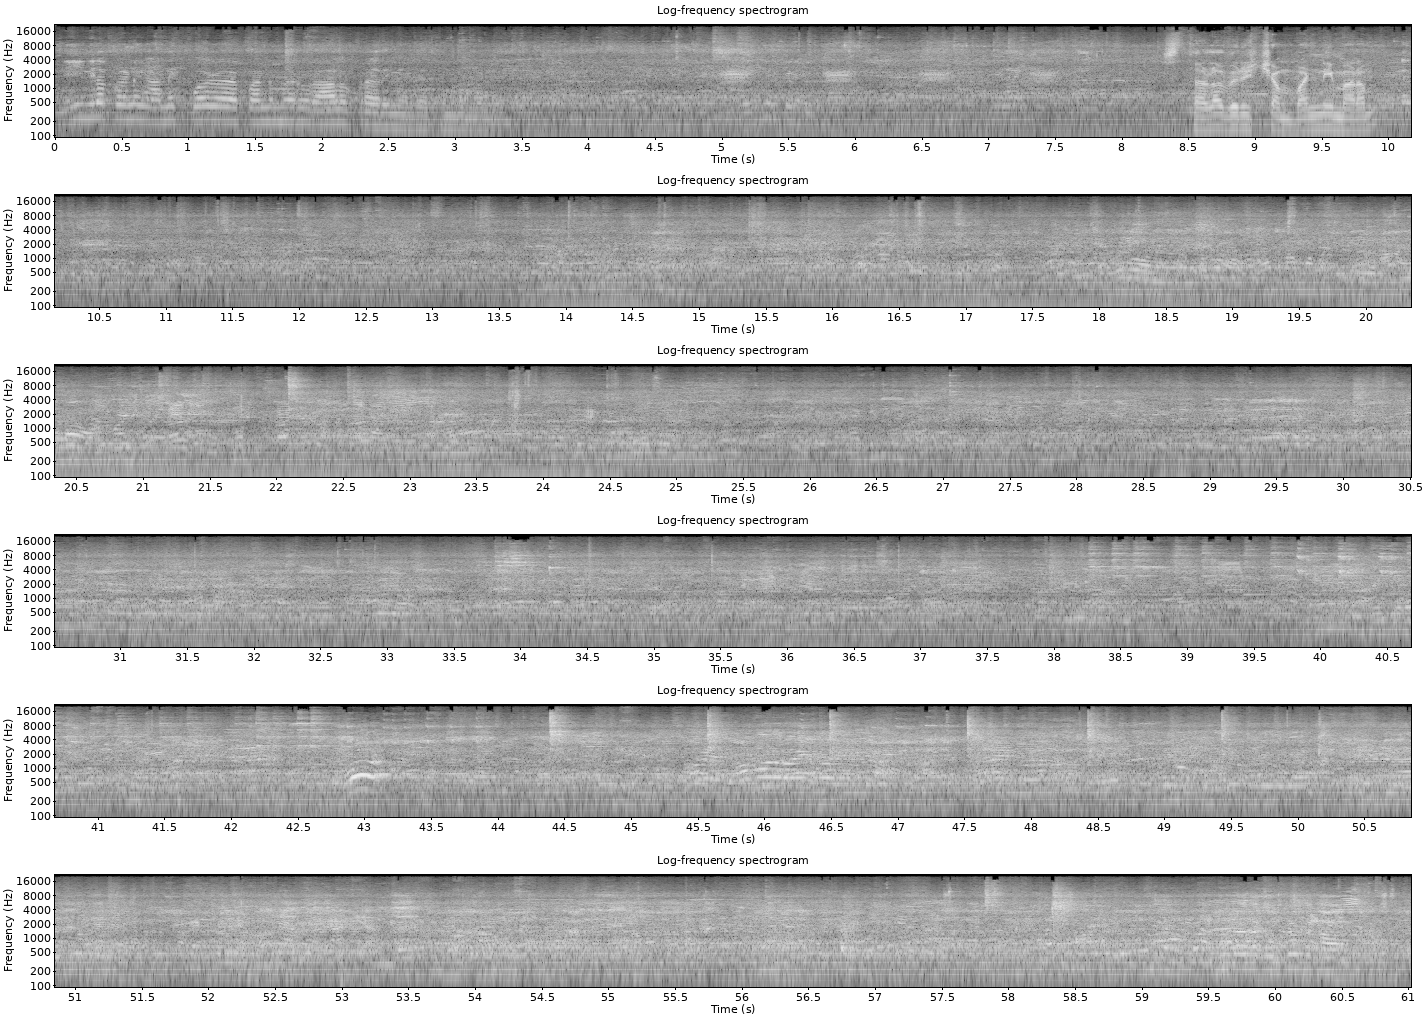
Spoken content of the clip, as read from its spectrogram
நீங்களே பண்ணுங்க. அன்னைக்கு போ பண்ண மாதிரி ஒரு ஆள் விட்றாதீங்க இந்த கும்பம் பண்ணி. ஸ்தல விருட்சம் வன்னி மரம்.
